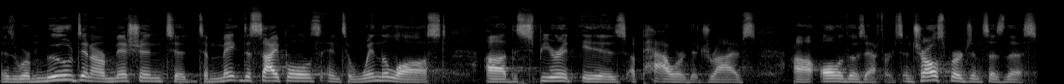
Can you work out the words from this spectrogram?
as we're moved in our mission to, to make disciples and to win the lost, uh, the Spirit is a power that drives uh, all of those efforts. And Charles Spurgeon says this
